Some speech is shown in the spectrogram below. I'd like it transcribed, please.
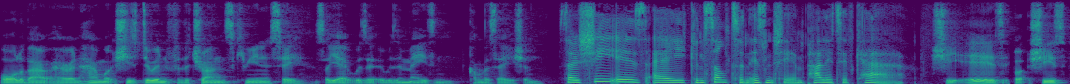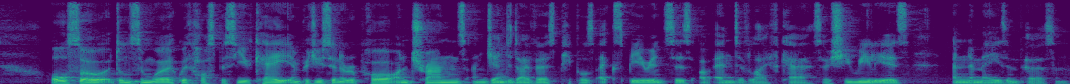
all about her and how much she's doing for the trans community. So yeah, it was a, it was an amazing conversation. So she is a consultant, isn't she, in palliative care? She is, but she's also done some work with Hospice UK in producing a report on trans and gender diverse people's experiences of end of life care. So she really is an amazing person.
